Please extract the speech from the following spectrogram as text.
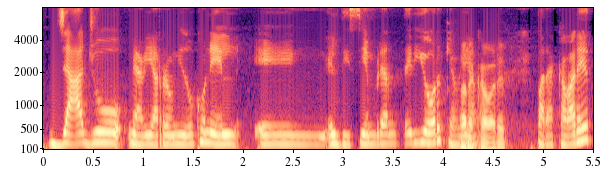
Ya yo me había reunido con él en el diciembre anterior que había para Cabaret. Para Cabaret.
